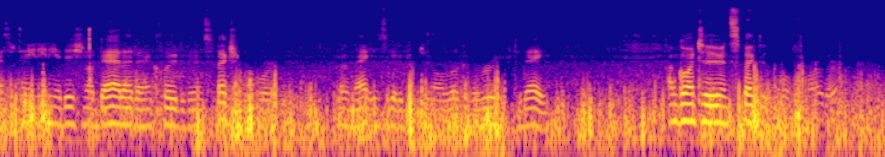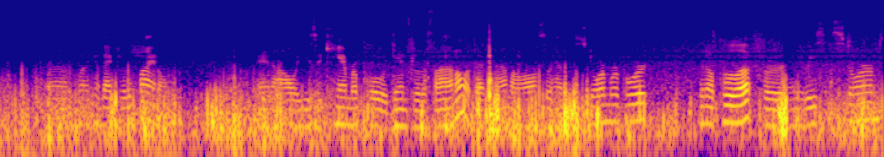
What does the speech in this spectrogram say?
ascertain any additional data to include to the inspection report. Just get a good general look of the roof today. I'm going to inspect it a little further um, when I come back for the final. And I'll use a camera pull again for the final. At that time, I'll also have a storm report that I'll pull up for any recent storms.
